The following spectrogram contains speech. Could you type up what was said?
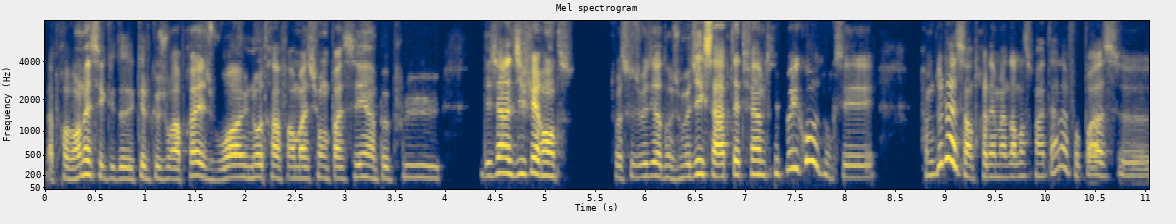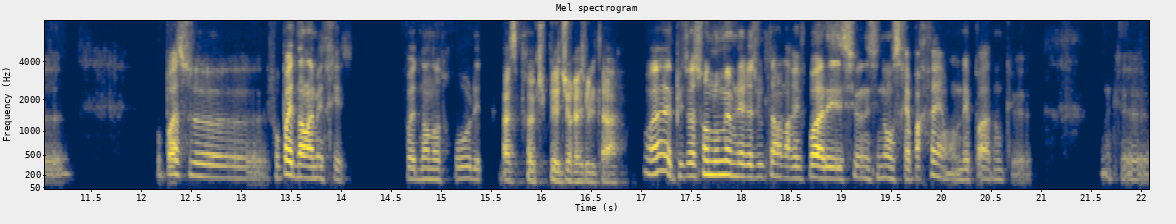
La preuve en est, c'est que quelques jours après, je vois une autre information passer un peu plus, déjà différente. Tu vois ce que je veux dire? Donc je me dis que ça a peut-être fait un petit peu écho. Donc c'est, Alhamdoulilah, c'est entre les mains d'Allah wa ta'ala. Faut pas se, faut pas se, faut pas être dans la maîtrise. Faut être dans notre rôle. Et... Pas se préoccuper du résultat. Ouais, et puis de toute façon, nous-mêmes, les résultats, on n'arrive pas à les, si on- sinon on serait parfait. On ne l'est pas. Donc, euh, donc euh,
